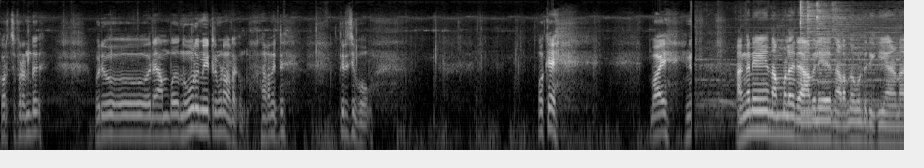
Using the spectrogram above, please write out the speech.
കുറച്ച് ഫ്രണ്ട് ഒരു ഒരു അമ്പത് നൂറ് മീറ്റർ കൂടെ നടക്കും. നടന്നിട്ട് തിരിച്ചു പോകും ഓക്കെ ബായ് അങ്ങനെ നമ്മൾ രാവിലെ നടന്നുകൊണ്ടിരിക്കുകയാണ്.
